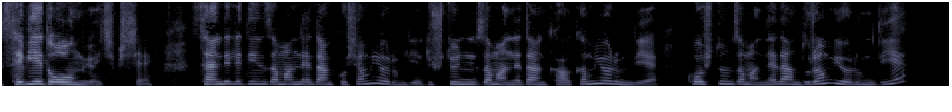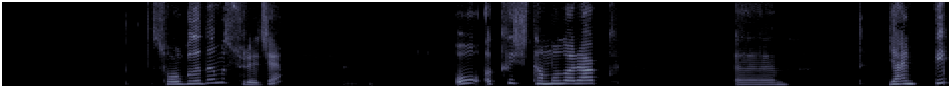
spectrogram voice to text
seviyede olmuyor hiçbir şey. Sendelediğin zaman neden koşamıyorum diye, düştüğün zaman neden kalkamıyorum diye, koştuğun zaman neden duramıyorum diye sorguladığımız sürece o akış tam olarak e, yani bir,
